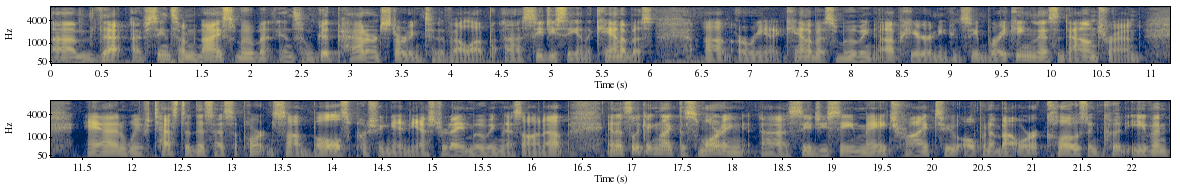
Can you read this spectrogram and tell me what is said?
um, that I've seen some nice movement and some good patterns starting to develop. Uh, CGC in the cannabis um, arena, cannabis moving up here, and you can see breaking this downtrend and we've tested this as support and saw bulls pushing in yesterday, moving this on up. And it's looking like this morning uh, CGC may try to open about where it closed and could even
